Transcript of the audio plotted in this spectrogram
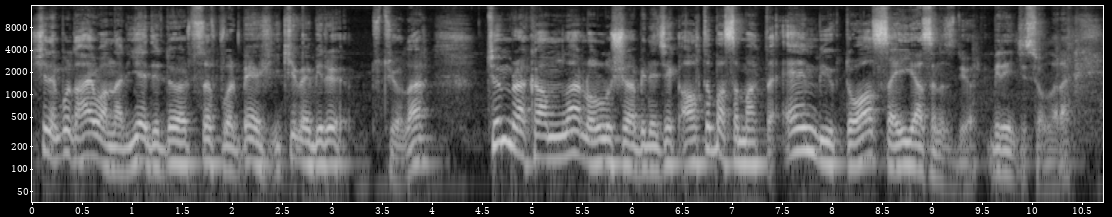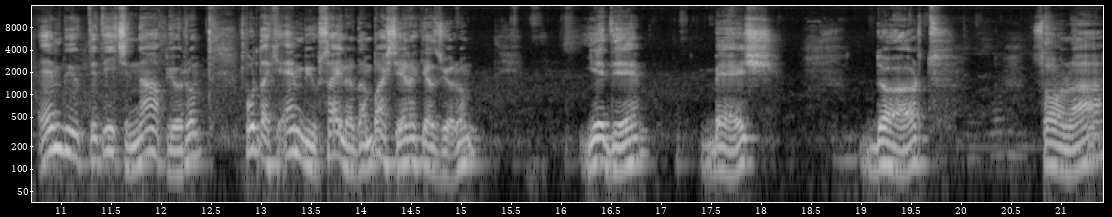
Şimdi burada hayvanlar 7, 4, 0, 5, 2 ve 1'i tutuyorlar. Tüm rakamlarla oluşabilecek 6 basamakta en büyük doğal sayı yazınız diyor birincisi olarak. En büyük dediği için ne yapıyorum? Buradaki en büyük sayılardan başlayarak yazıyorum. 7, 5, 4, sonra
